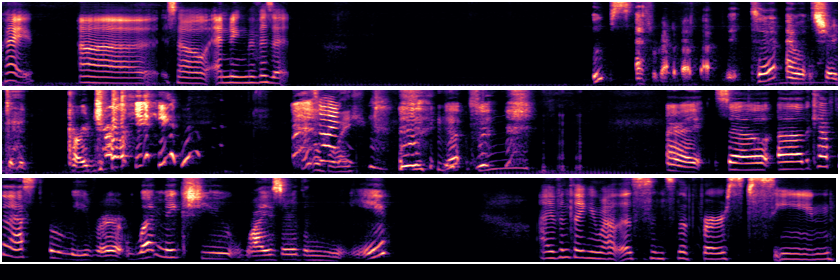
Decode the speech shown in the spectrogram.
Okay. Uh, so ending the visit. Oops, I forgot about that bit. I went straight to the card drawing. oh boy. yep. All right. So uh, the captain asked the believer, "What makes you wiser than me?" I've been thinking about this since the first scene.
